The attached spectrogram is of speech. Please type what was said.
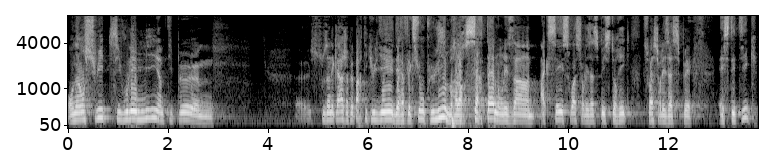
On a ensuite, si vous voulez, mis un petit peu euh, sous un éclairage un peu particulier, des réflexions plus libres. Alors certaines, on les a axées soit sur les aspects historiques, soit sur les aspects esthétiques.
